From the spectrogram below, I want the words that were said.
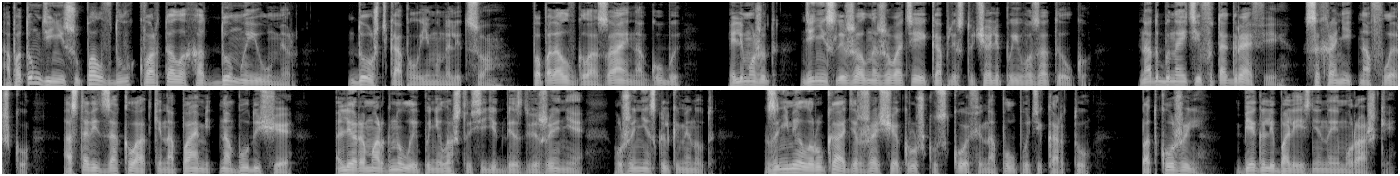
А потом Денис упал в двух кварталах от дома и умер. Дождь капал ему на лицо попадал в глаза и на губы. Или, может, Денис лежал на животе, и капли стучали по его затылку. Надо бы найти фотографии, сохранить на флешку, оставить закладки на память, на будущее. Лера моргнула и поняла, что сидит без движения уже несколько минут. Занемела рука, держащая кружку с кофе на полпути к рту. Под кожей бегали болезненные мурашки.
